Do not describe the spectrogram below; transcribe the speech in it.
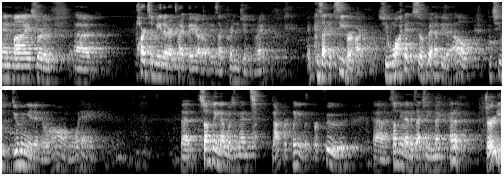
and my sort of uh, parts of me that are type A are is like cringing, right? Because I could see her heart. She wanted so badly to help, but she was doing it in the wrong way. That something that was meant not for cleaning but for food, uh, something that is actually meant kind of dirty,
